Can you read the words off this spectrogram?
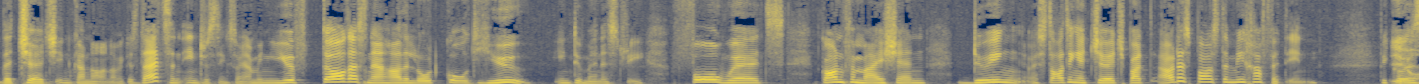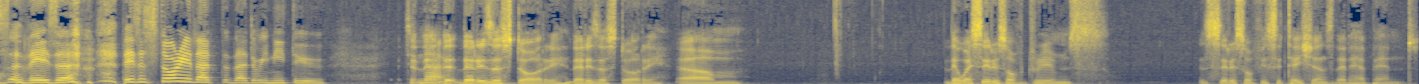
the church in Canaan? Because that's an interesting story. I mean, you've told us now how the Lord called you into ministry. Four words, confirmation, doing, starting a church. But how does Pastor Micha fit in? Because Yeah. there's a there's a story that that we need to to know. Th- th- there is a story. There is a story. Um, there were a series of dreams, a series of visitations that happened.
